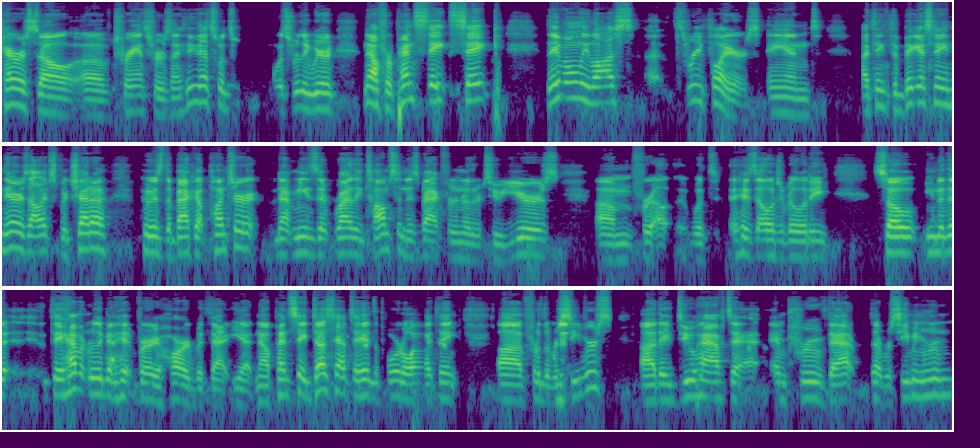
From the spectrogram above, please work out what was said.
carousel of transfers. And I think that's what's what's really weird. Now, for Penn State's sake, they've only lost uh, three players, and I think the biggest name there is Alex Bacchetta, who is the backup punter. That means that Riley Thompson is back for another two years um, for with his eligibility. So you know the, they haven't really been hit very hard with that yet. Now Penn State does have to hit the portal, I think, uh, for the receivers. Uh, they do have to improve that that receiving room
